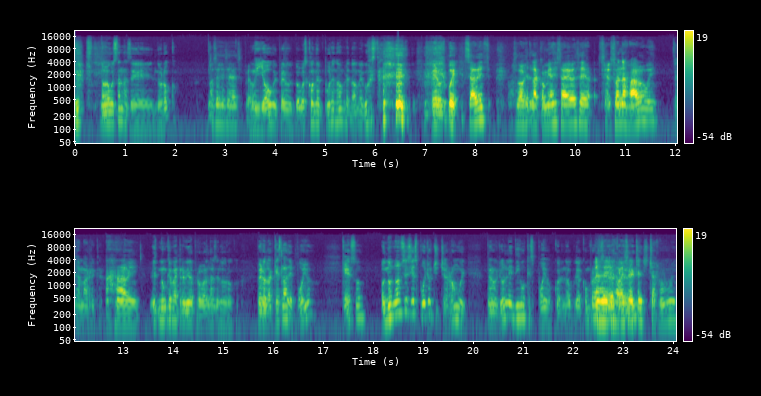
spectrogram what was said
no me gustan las de Loroco. No sé si sea eso, pero... Ni yo, güey, pero lo ves con el puro nombre, no me gusta. pero, Güey, ¿sabes? Lo- la comida esta a veces se- suena raro, güey. es la más rica. Ajá, güey. Nunca me he atrevido a probar las de Loroco. Pero la que es la de pollo, queso. O no, no sé si es pollo o chicharrón, güey. Pero yo le digo que es pollo. Cuando le compro a la señora A veces le echan chicharrón, güey.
